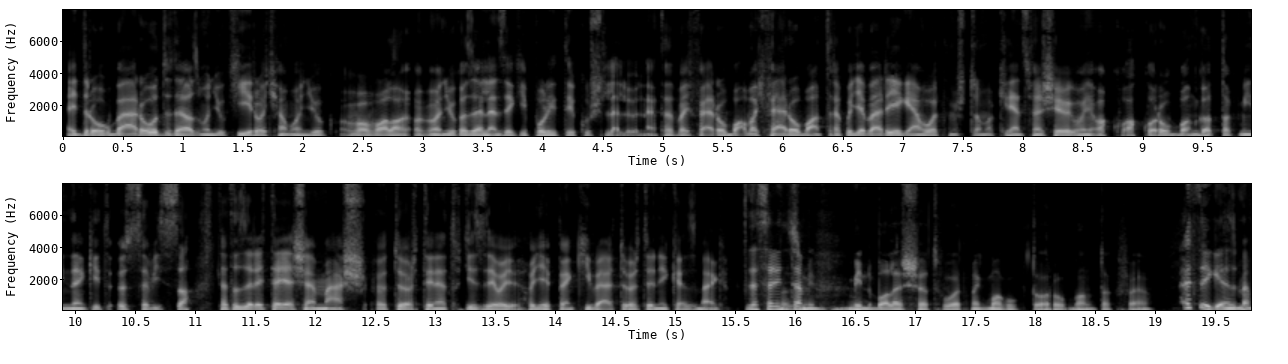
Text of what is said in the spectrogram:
egy drogbárót, de az mondjuk hír, hogyha mondjuk, vala, mondjuk az ellenzéki politikus lelőnek, tehát vagy, felrobban, vagy felrobbantanak. Ugye bár régen volt, most tudom, a 90-es években, akkor, akkor robbantgattak mindenkit össze-vissza. Tehát azért egy teljesen más történet, hogy, izé, hogy, hogy éppen kivel történik ez meg. De szerintem... Ez mind, mind baleset volt, meg maguktól robbantak fel. Ez igen, ez,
